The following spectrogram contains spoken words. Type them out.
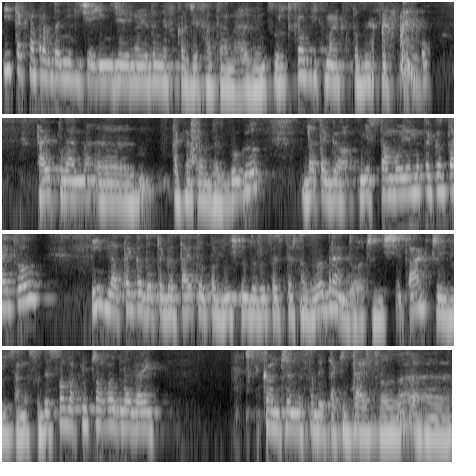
i tak naprawdę nigdzie indziej, no jedynie w kodzie HTML, więc użytkownik ma ekspozycję z titlem y, tak naprawdę w Google, dlatego nie spamujemy tego title, i dlatego do tego title powinniśmy dorzucać też nazwę brandu oczywiście, tak? Czyli wrzucamy sobie słowa kluczowe od lewej, kończymy sobie taki title e,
